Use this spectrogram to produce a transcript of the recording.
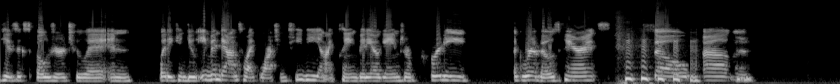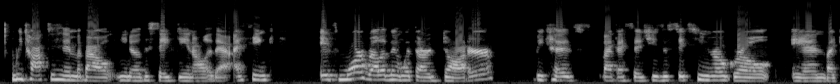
his exposure to it and what he can do, even down to like watching TV and like playing video games. We're pretty like we're those parents. So um, we talked to him about you know the safety and all of that. I think it's more relevant with our daughter because, like I said, she's a 16 year old girl, and like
